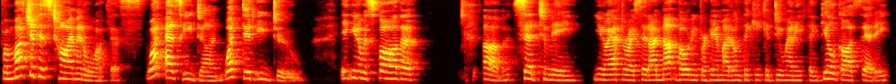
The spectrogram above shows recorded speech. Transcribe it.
For much of his time in office, what has he done? What did he do? It, you know, his father uh, said to me, you know, after I said, I'm not voting for him, I don't think he could do anything. Gil Garcetti,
